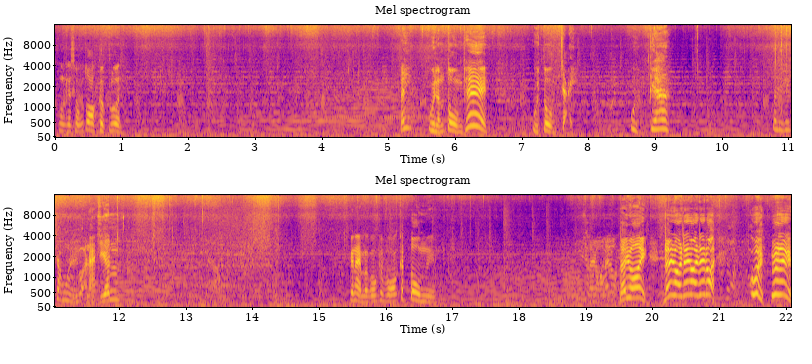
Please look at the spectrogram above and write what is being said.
được con cá sấu to cực luôn. Đấy ui lắm tôm thế. Ui tôm chạy. Ui kìa. Con gì bên trong này? Gọi là chiến. cái này mà có cái vó cắt tôm thì đấy rồi. Đấy rồi đấy rồi đấy rồi ui ui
